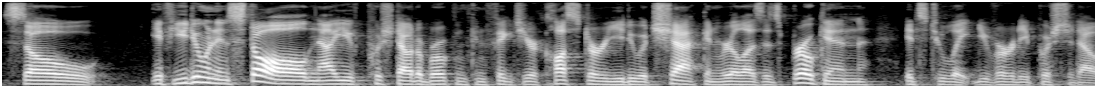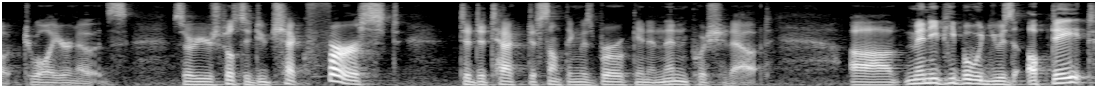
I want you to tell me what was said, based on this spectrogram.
So if you do an install, now you've pushed out a broken config to your cluster, you do a check and realize it's broken, it's too late. You've already pushed it out to all your nodes. So you're supposed to do check first to detect if something was broken and then push it out. Uh, many people would use update,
